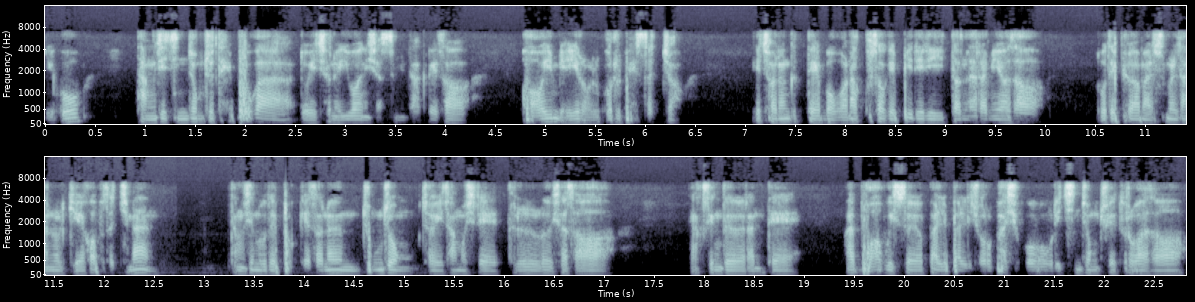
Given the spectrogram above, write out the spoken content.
그리고 당시 진정추 대표가 노회찬 의원이셨습니다. 그래서 거의 매일 얼굴을 뵀었죠. 저는 그때 뭐 워낙 구석에 삐리리 있던 사람이어서 노 대표와 말씀을 나눌 기회가 없었지만 당시 노 대표께서는 종종 저희 사무실에 들르셔서 학생들한테 아, 뭐 하고 있어요? 빨리빨리 졸업하시고 우리 진정추에 들어와서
